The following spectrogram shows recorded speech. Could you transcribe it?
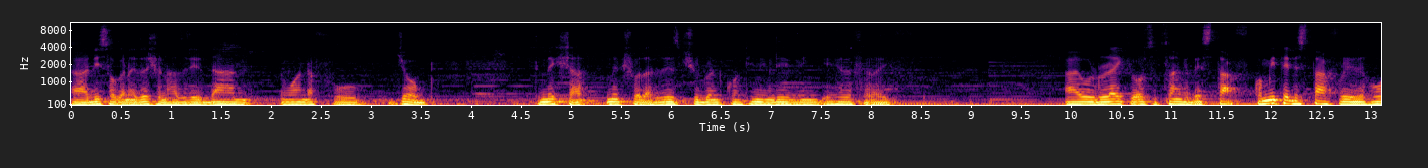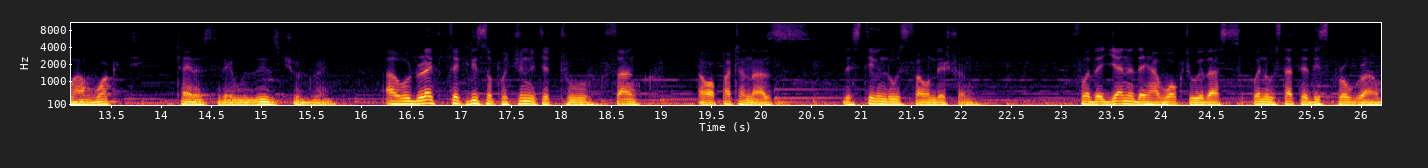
Uh, this organization has really done a wonderful job to make sure, make sure that these children continue living a healthy life. I would like to also thank the staff, committed staff really who have worked tirelessly with these children. I would like to take this opportunity to thank our partners, the Stephen Lewis Foundation, for the journey they have walked with us when we started this program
